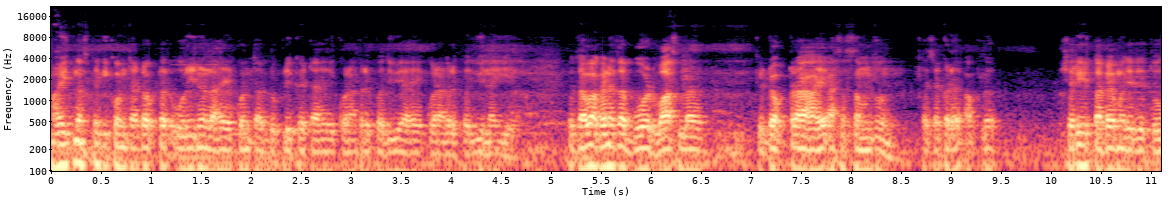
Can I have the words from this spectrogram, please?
माहीत नसतं की कोणता डॉक्टर ओरिजिनल आहे कोणता डुप्लिकेट आहे कोणाकडे पदवी आहे कोणाकडे पदवी नाही आहे तो दवाखान्याचा बोर्ड वाचला की डॉक्टर आहे असं समजून त्याच्याकडे आपलं शरीर ताब्यामध्ये देतो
